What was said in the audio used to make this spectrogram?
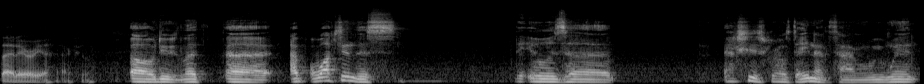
that area actually Oh, dude, let uh, I walked in this. It was uh, actually this girl was dating at the time and we went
